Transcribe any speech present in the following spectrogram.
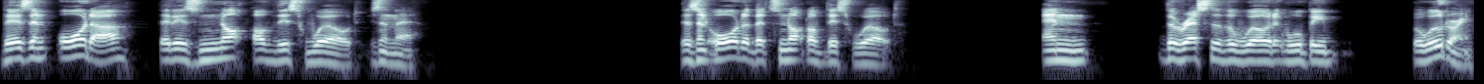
There's an order that is not of this world, isn't there? There's an order that's not of this world. And the rest of the world, it will be bewildering.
